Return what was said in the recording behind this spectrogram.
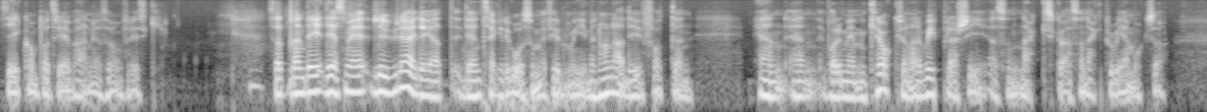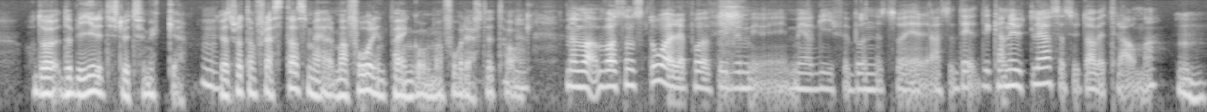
Så gick hon på tre behandlingar så var hon frisk. Så att, men det, det som är luriga är det att det är inte säkert det går som med fibromyalgi. Men hon hade ju fått en, en, en varit med om en krock. Så hon hade whiplash i, alltså, nackska, alltså nackproblem också. Och då, då blir det till slut för mycket. Mm. Jag tror att de flesta som är, man får inte på en gång, man får efter ett tag. Ja. Men vad, vad som står på Fibromyalgiförbundet så är det, alltså det, det kan utlösas av ett trauma. Mm.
